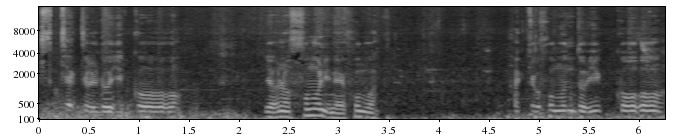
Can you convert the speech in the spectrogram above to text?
주택들도 있고 여는 후문이네 후문. 학교 후문도 있고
